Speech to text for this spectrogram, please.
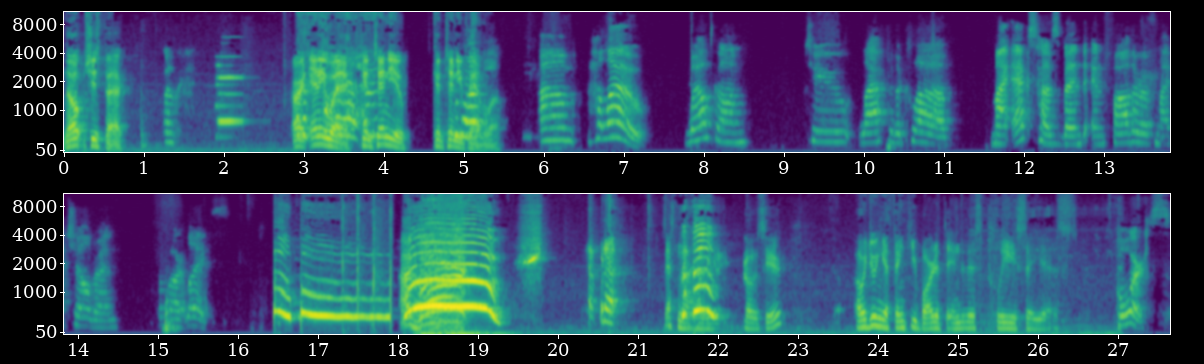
Nope, she's back. Okay. All right. Anyway, continue. Continue, Pamela. Um, hello. Welcome to Lafter the Club. My ex-husband and father of my children, Bart Lace. Boo boo. Hi, Bart. That's not how it goes here. Are we doing a thank you, Bart, at the end of this? Please say yes. Of course.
